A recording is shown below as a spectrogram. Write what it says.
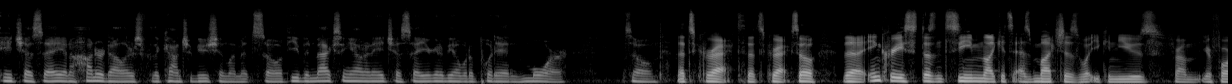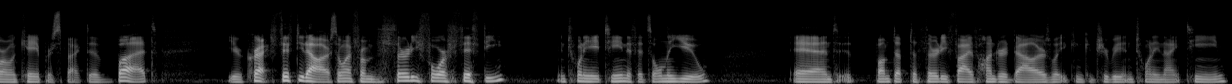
HSA and hundred dollars for the contribution limit. So if you've been maxing out an HSA, you're going to be able to put in more. So that's correct. That's correct. So the increase doesn't seem like it's as much as what you can use from your 401k perspective, but you're correct. Fifty dollars. So it went from thirty four fifty in 2018 if it's only you, and bumped up to thirty five hundred dollars what you can contribute in 2019,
